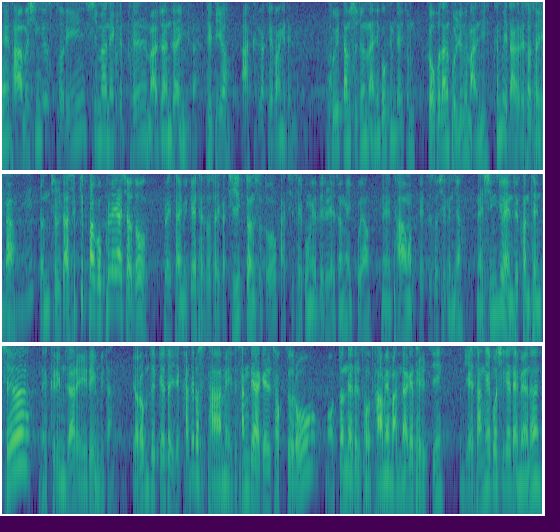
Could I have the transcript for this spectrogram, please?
네, 다음은 신규 스토리 심연의 끝을 마주한 자입니다. 드디어 아크가 개방이 됩니다. 후일담 수준은 아니고 굉장히 좀 그거보다는 볼륨이 많이 큽니다. 그래서 저희가 네. 연출 다 스킵하고 플레이하셔도 플레이 타임이 꽤 돼서 저희가 지식 전수도 같이 제공해드릴 예정에 있고요. 네, 다음 업데이트 소식은요. 네, 신규 엔드 컨텐츠 네, 그림자 레이드입니다. 여러분들께서 이제 카디로스 다음에 이제 상대하게 적두로 어떤 애들 더 다음에 만나게 될지 좀 예상해 보시게 되면은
